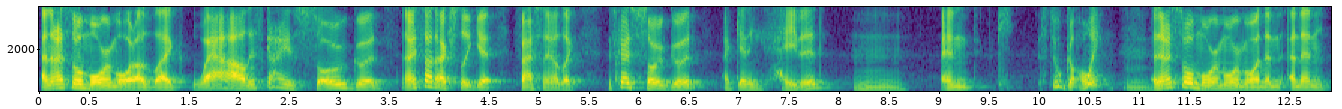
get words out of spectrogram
And then I saw more and more. And I was like, "Wow, this guy is so good." And I started to actually get fascinated. I was like, "This guy's so good at getting hated mm-hmm. and still going. Mm-hmm. And then I saw more and more and more, and then and then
